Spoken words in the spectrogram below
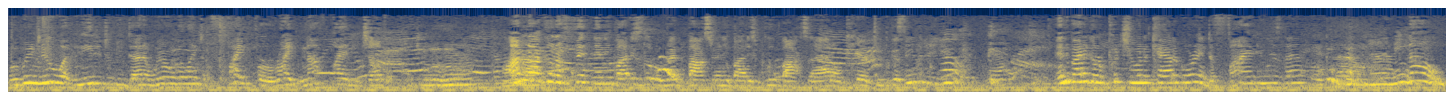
when we knew what needed to be done and we were willing to fight for right, not fight each other. I'm not going to fit in anybody's little red box or anybody's blue box, and I don't care to because neither do you. Anybody going to put you in a category and define you as that? No,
